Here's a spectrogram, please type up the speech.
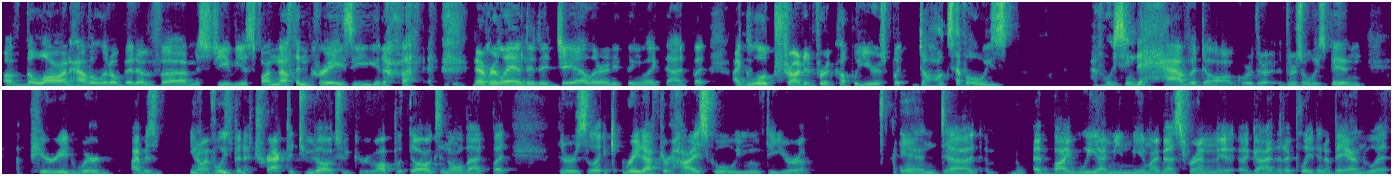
of the law and have a little bit of uh, mischievous fun. Nothing crazy, you know. never landed in jail or anything like that. But I globetrotted for a couple years. But dogs have always, I've always seemed to have a dog, or there, there's always been a period where I was you know, I've always been attracted to dogs. We grew up with dogs and all that. But there's like right after high school, we moved to Europe. And uh, by we, I mean me and my best friend, a, a guy that I played in a band with.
